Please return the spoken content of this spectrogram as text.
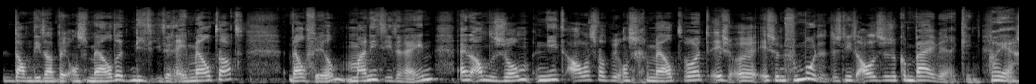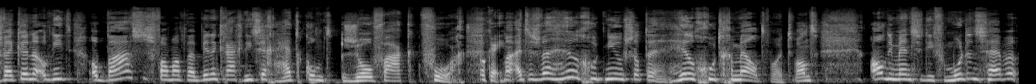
dan die dat bij ons melden. Niet iedereen meldt dat. Wel veel, maar niet iedereen. En andersom, niet alles wat bij ons gemeld wordt is, uh, is een vermoeden. Dus niet alles is ook een bijwerking. Oh ja. Dus wij kunnen ook niet op basis van wat wij binnenkrijgen niet zeggen het komt zo vaak voor. Okay. Maar het is wel heel goed nieuws dat er heel goed gemeld wordt. Want al die mensen die vermoedens hebben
